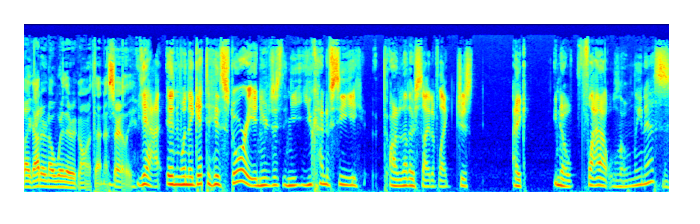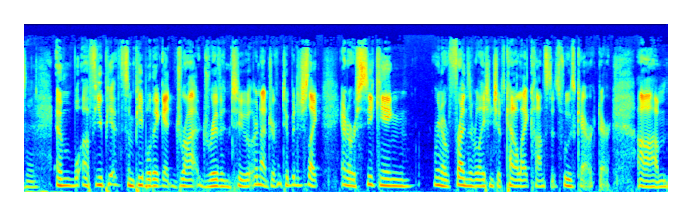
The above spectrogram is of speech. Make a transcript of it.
Like I don't know where they were going with that necessarily. Yeah, and when they get to his story, and you're just and you, you kind of see on another side of like just like you know flat out loneliness, mm-hmm. and a few some people that get dri- driven to or not driven to, but it's just like and are seeking you know friends and relationships, kind of like Constance Wu's character. Um,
